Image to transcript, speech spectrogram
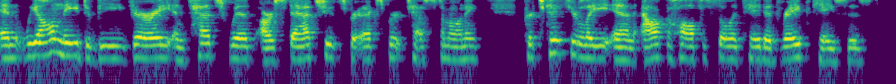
And we all need to be very in touch with our statutes for expert testimony, particularly in alcohol facilitated rape cases.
